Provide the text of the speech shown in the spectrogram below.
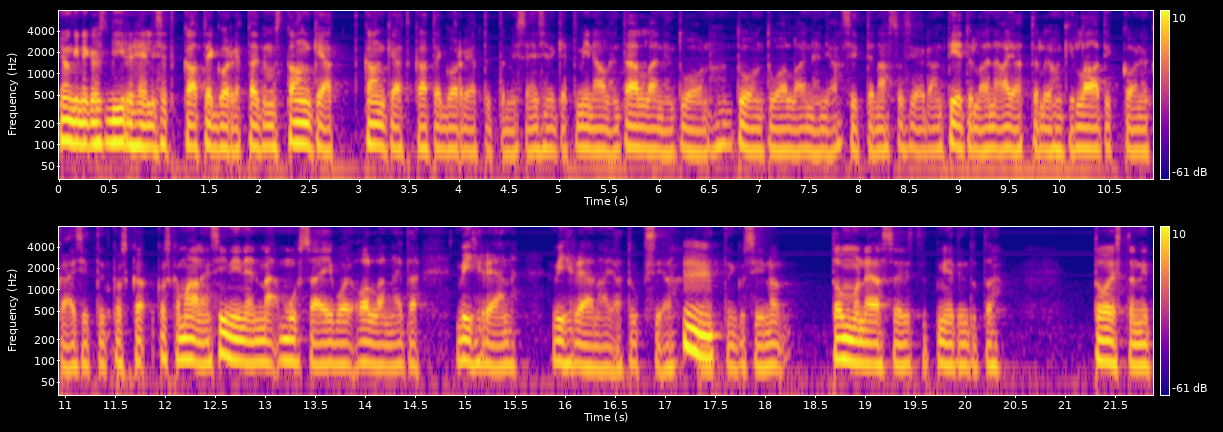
jonkinnäköiset virheelliset kategoriat tai tämmöiset kankeat kankeat kategoriat, että missä ensinnäkin, että minä olen tällainen, tuo on, tuo on tuollainen, ja sitten assosioidaan tietynlainen ajattelu johonkin laatikkoon, joka ei sitten, koska, koska mä olen sininen, mä, mussa ei voi olla näitä vihreän, vihreän ajatuksia. Mm. Että niin kuin siinä on tommonen asia, että mietin tota toista, niin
